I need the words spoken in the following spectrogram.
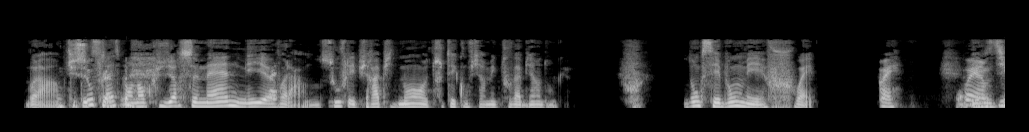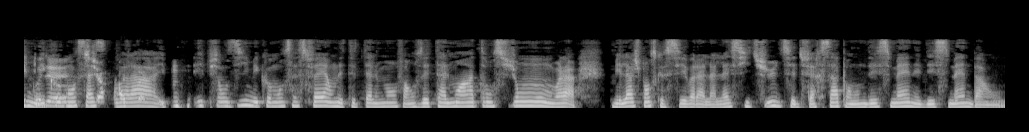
voilà, un petit peu de stress pendant plusieurs semaines, mais euh, voilà, on souffle et puis rapidement tout est confirmé que tout va bien, donc donc c'est bon, mais ouais. Ouais. Ouais, on se dit mais comment ça se voilà et, puis on se dit mais comment ça se fait? On était tellement enfin on faisait tellement attention voilà mais là je pense que c'est voilà la lassitude c'est de faire ça pendant des semaines et des semaines bah on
